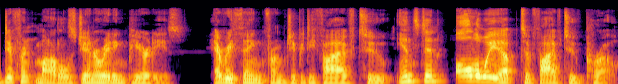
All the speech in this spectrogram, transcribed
different models generating PRDs. Everything from GPT-5.2 Instant all the way up to 5.2 Pro.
